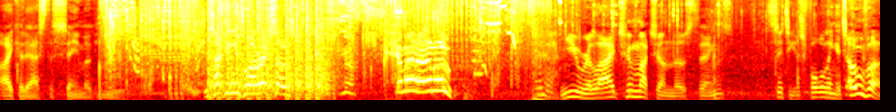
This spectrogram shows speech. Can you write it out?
I could ask the same of you. You're tucking into our exos! Come on, ammo! You rely too much on those things. City is falling. It's over.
